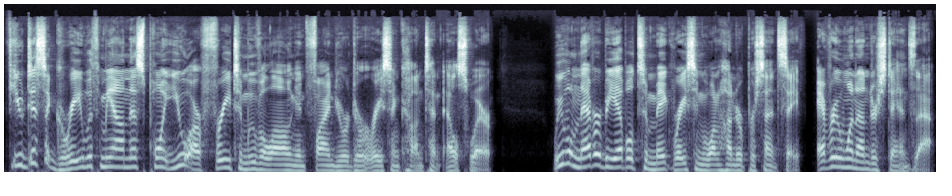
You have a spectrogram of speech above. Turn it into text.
If you disagree with me on this point, you are free to move along and find your dirt racing content elsewhere. We will never be able to make racing 100% safe. Everyone understands that.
